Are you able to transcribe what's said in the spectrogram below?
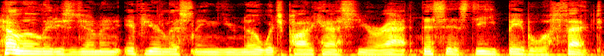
Hello, ladies and gentlemen. If you're listening, you know which podcast you're at. This is the Babel Effect.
